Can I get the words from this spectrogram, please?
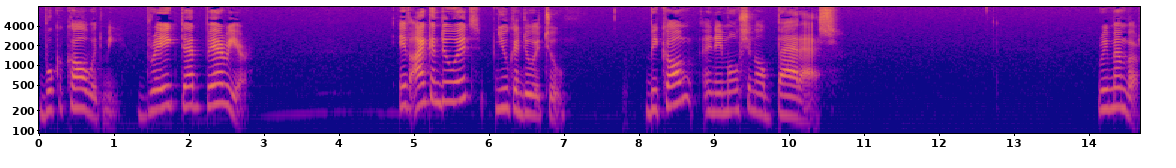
book a call with me. Break that barrier. If I can do it, you can do it too. Become an emotional badass. Remember,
